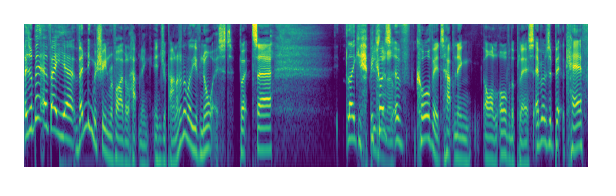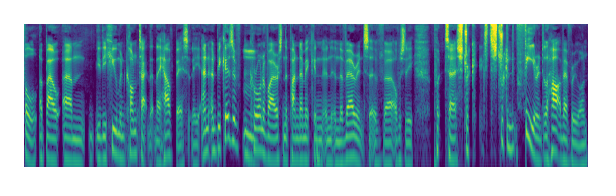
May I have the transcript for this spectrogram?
there's a bit of a uh, vending machine revival happening in Japan. I don't know whether you've noticed, but uh, like because of COVID happening all over the place, everyone's a bit careful about um, the human contact that they have, basically, and and because of Mm. coronavirus and the pandemic and, and, and the variants that have uh, obviously put uh, struck stricken fear into the heart of everyone,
